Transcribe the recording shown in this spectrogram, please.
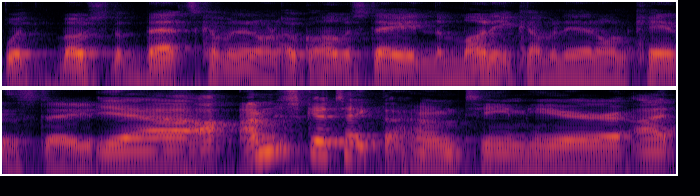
with most of the bets coming in on Oklahoma State and the money coming in on Kansas State. Yeah, I, I'm just gonna take the home team here. I,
